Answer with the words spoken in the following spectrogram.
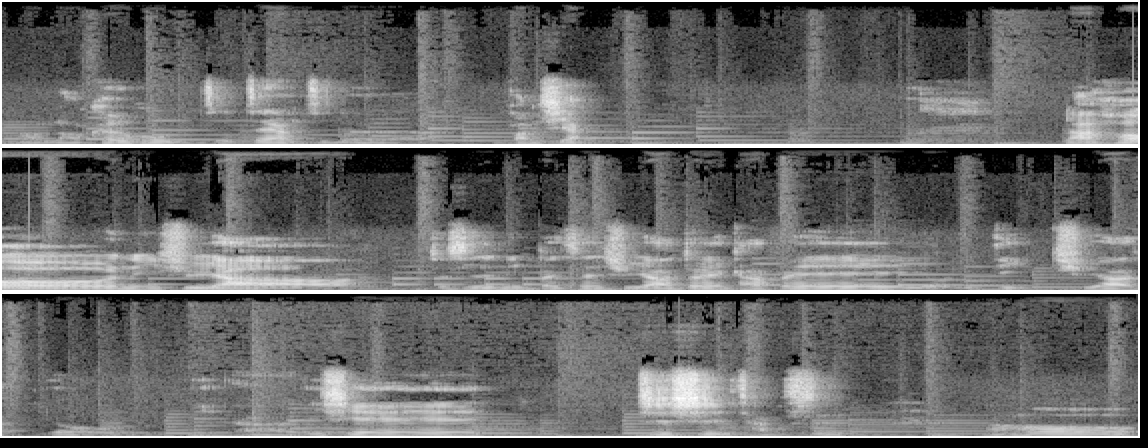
啊，老客户这这样子的方向。然后你需要，就是你本身需要对咖啡有一定需要有呃一些知识尝试，然后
